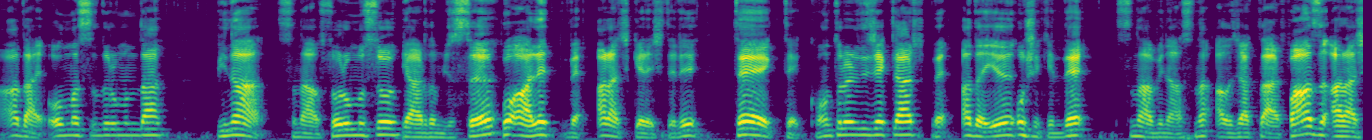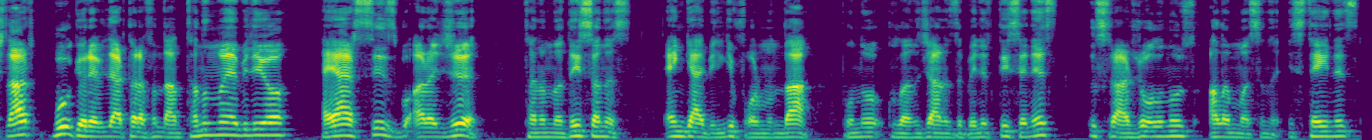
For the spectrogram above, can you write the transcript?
aday olması durumunda bina sınav sorumlusu, yardımcısı bu alet ve araç gereçleri tek tek kontrol edecekler ve adayı o şekilde sınav binasına alacaklar. Bazı araçlar bu görevliler tarafından tanınmayabiliyor. Eğer siz bu aracı tanımladıysanız engel bilgi formunda bunu kullanacağınızı belirttiyseniz ısrarcı olunuz, alınmasını isteyiniz.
